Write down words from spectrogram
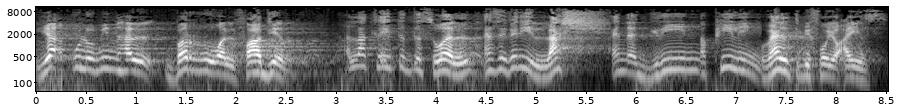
Ya'kulu minhal barru wal fajir. Allah created this world as a very lush and a green appealing wealth before your eyes.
